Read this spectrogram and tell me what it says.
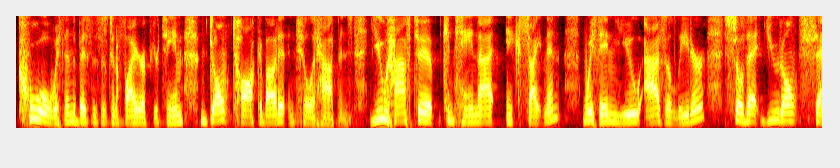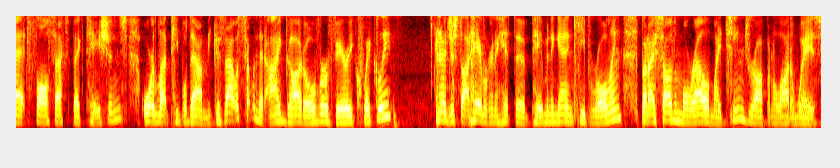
cool within the business that's going to fire up your team, don't talk about it until it happens. You have to contain that excitement within you as a leader so that you don't set false expectations or let people down because that was something that I got over very quickly and I just thought, hey, we're going to hit the pavement again and keep rolling. But I saw the morale of my team drop in a lot of ways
